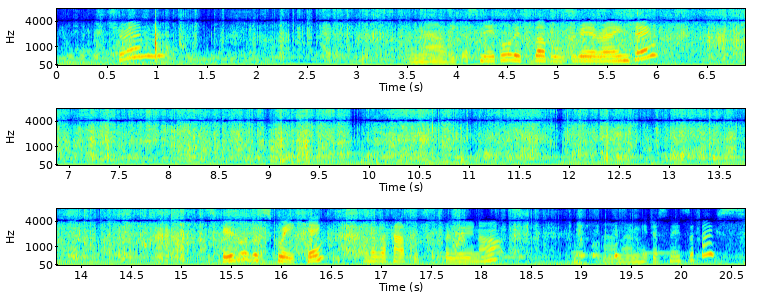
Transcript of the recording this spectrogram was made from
Give it a trim. And now he just needs all his bubbles rearranging. Excuse all the squeaking. One of the hazards of balloon art. And then he just needs the face.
